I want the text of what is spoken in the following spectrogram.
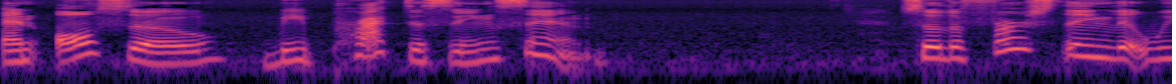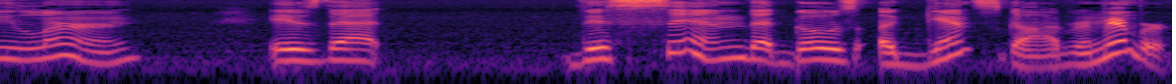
and also be practicing sin. So, the first thing that we learn is that this sin that goes against God, remember,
